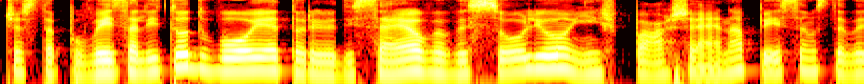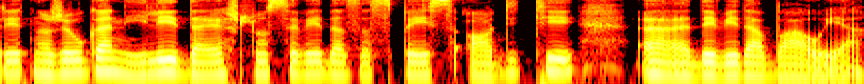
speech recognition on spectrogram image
če ste povezali to dvoje, torej Odisejo v vesolju in pa še ena pesem, ste verjetno že uganili, da je šlo seveda za Space Oddity uh, Davida Bowija.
